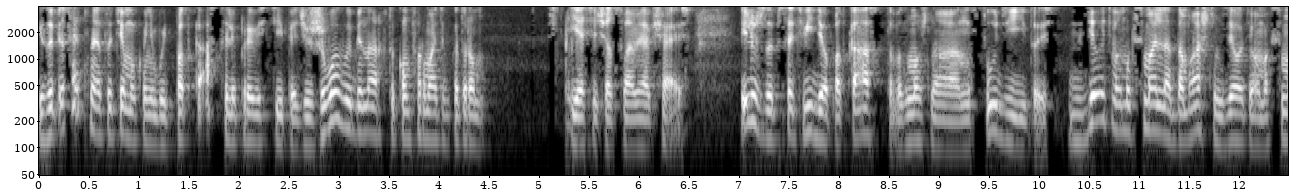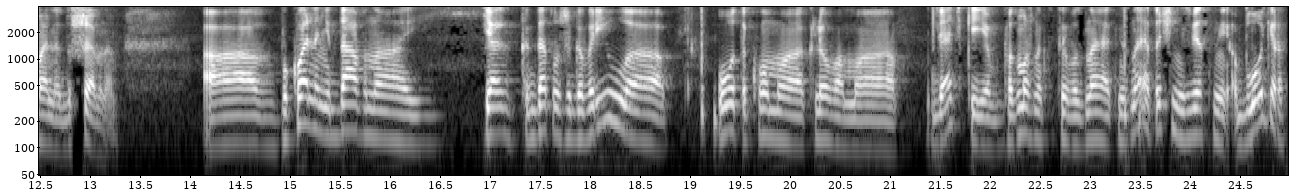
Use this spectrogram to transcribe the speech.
И записать на эту тему какой-нибудь подкаст или провести, опять же, живой вебинар в таком формате, в котором я сейчас с вами общаюсь или же записать видео, подкаст, возможно, на студии, то есть сделать его максимально домашним, сделать его максимально душевным. А, буквально недавно я когда-то уже говорил а, о таком а, клевом дядьке, возможно, кто-то его знает, не знает, очень известный блогер,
